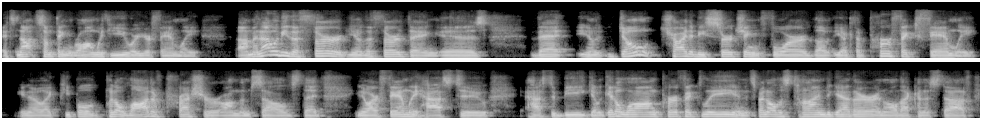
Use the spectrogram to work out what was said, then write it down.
it's not something wrong with you or your family. Um, and that would be the third, you know, the third thing is that you know don't try to be searching for the you know, the perfect family you know like people put a lot of pressure on themselves that you know our family has to has to be you know get along perfectly and spend all this time together and all that kind of stuff.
